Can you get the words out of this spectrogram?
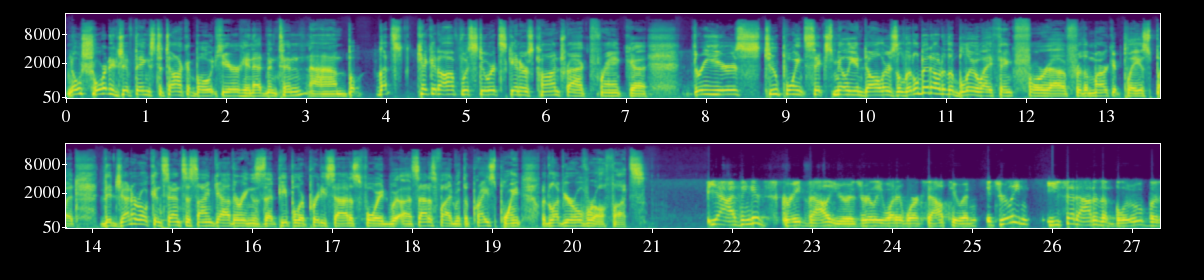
no shortage of things to talk about here in Edmonton. Um, but let's kick it off with Stuart Skinner's contract, Frank. Uh, three years, two point six million dollars, a little bit out of the blue, I think, for uh, for the marketplace. But the general consensus I'm gathering is that people are pretty satisfied uh, satisfied with the price point. Would love your overall thoughts. Yeah, I think it's great value is really what it works out to. And it's really, you said out of the blue, but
